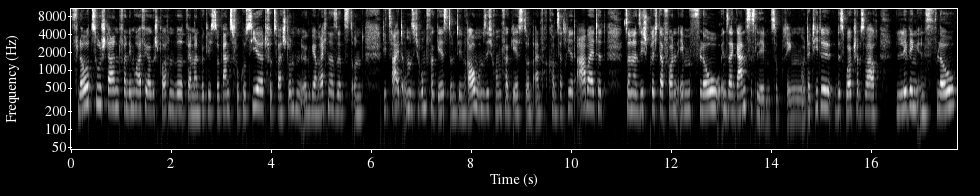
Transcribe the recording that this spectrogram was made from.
Flow-Zustand, von dem häufiger gesprochen wird, wenn man wirklich so ganz fokussiert für zwei Stunden irgendwie am Rechner sitzt und die Zeit um sich herum vergisst und den Raum um sich herum vergisst und einfach konzentriert arbeitet, sondern sie spricht davon, eben Flow in sein ganzes Leben zu bringen. Und der Titel des Workshops war auch Living in Flow,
